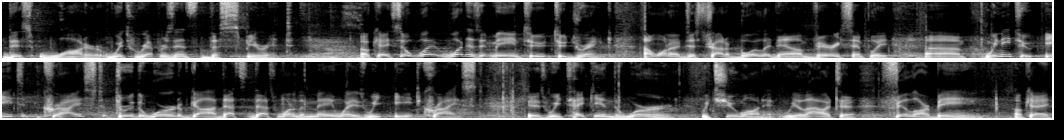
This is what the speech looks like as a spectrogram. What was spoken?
this water, which represents the Spirit. Okay, so what, what does it mean to, to drink? I want to just try to boil it down very simply. Um, we need to eat Christ through the Word of God. That's, that's one of the main ways we eat Christ, is we take in the Word, we chew on it, we allow it to fill our being. Okay,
